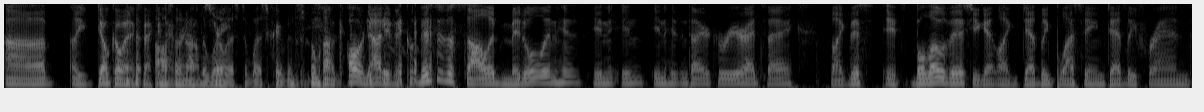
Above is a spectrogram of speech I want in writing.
Uh, uh, don't go in expecting Also Nightmare not the Street. lowest of Wes Craven's filmography. Oh, not even. Cl- this is a solid middle in his in in in his entire career. I'd say, like this, it's below this. You get like Deadly Blessing, Deadly Friend,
